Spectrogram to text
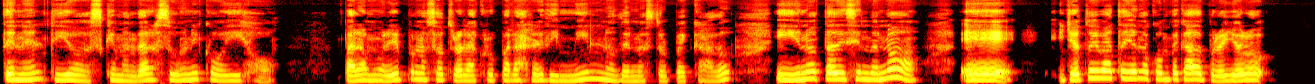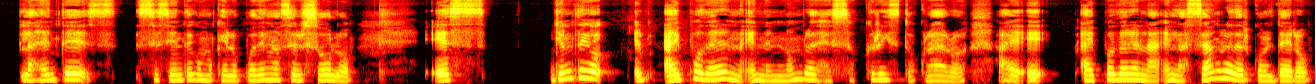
tener Dios que mandar a su único hijo para morir por nosotros a la cruz, para redimirnos de nuestro pecado. Y uno está diciendo, no, eh, yo estoy batallando con pecado, pero yo la gente se siente como que lo pueden hacer solo. es, yo no digo, hay poder en, el nombre de Jesucristo, claro, hay, eh, poder en la, sangre del cordero,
